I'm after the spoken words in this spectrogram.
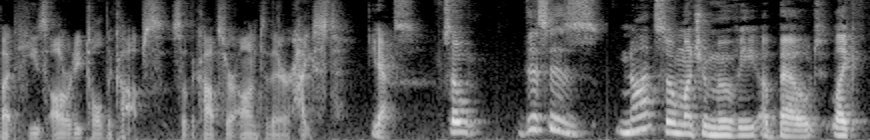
But he's already told the cops, so the cops are on to their heist. Yes. So this is not so much a movie about like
